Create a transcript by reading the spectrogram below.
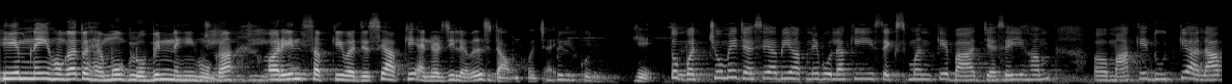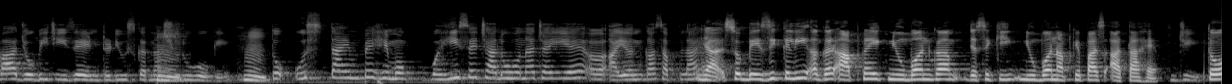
हीम नहीं होगा तो हेमोग्लोबिन नहीं होगा। जी। और इन सब की वजह से आपकी एनर्जी लेवल्स डाउन हो जाए बिल्कुल। ये तो बच्चों में जैसे अभी आपने बोला कि सिक्स मंथ के बाद जैसे ही हम माँ के दूध के अलावा जो भी चीज़ें इंट्रोड्यूस करना हम्म। शुरू होगी हम्म। तो उस टाइम पे हिमो वही से चालू होना चाहिए आयरन का सप्लाई या सो बेसिकली अगर आपका एक न्यूबॉर्न का जैसे कि न्यूबॉर्न आपके पास आता है जी। तो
